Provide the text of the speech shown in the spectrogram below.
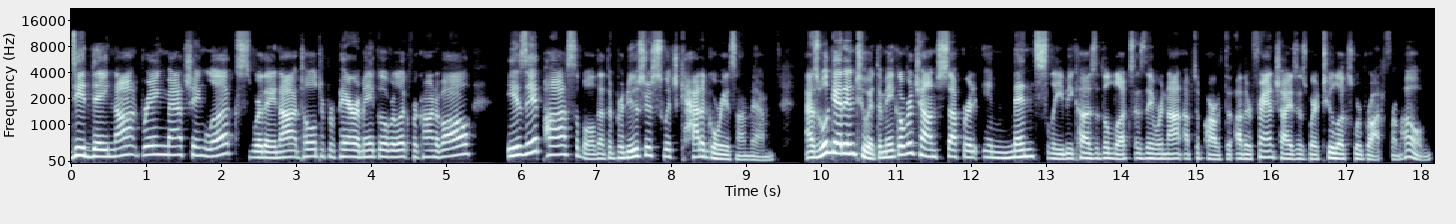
Did they not bring matching looks? Were they not told to prepare a makeover look for Carnival? Is it possible that the producers switched categories on them? As we'll get into it, the makeover challenge suffered immensely because of the looks, as they were not up to par with the other franchises where two looks were brought from home.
